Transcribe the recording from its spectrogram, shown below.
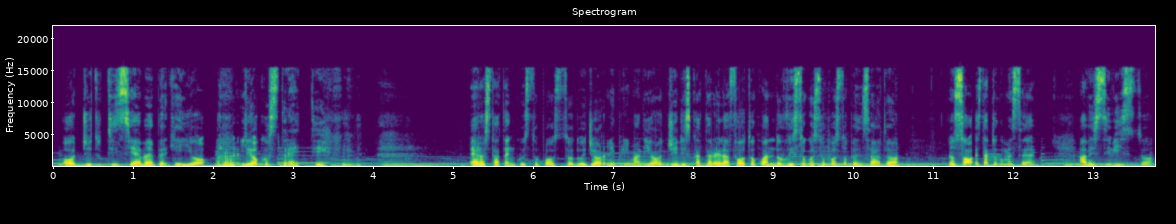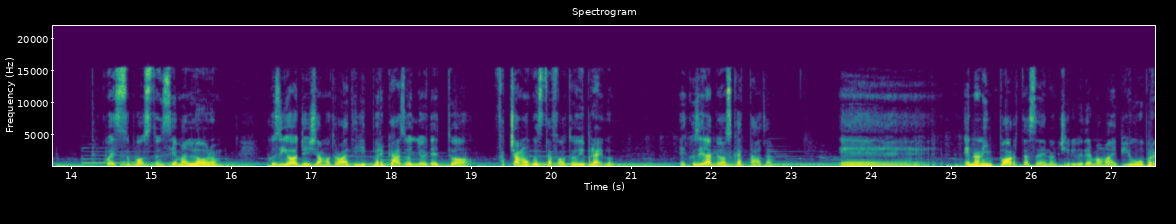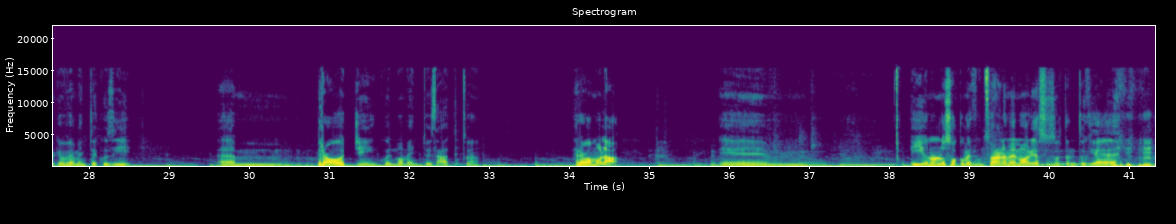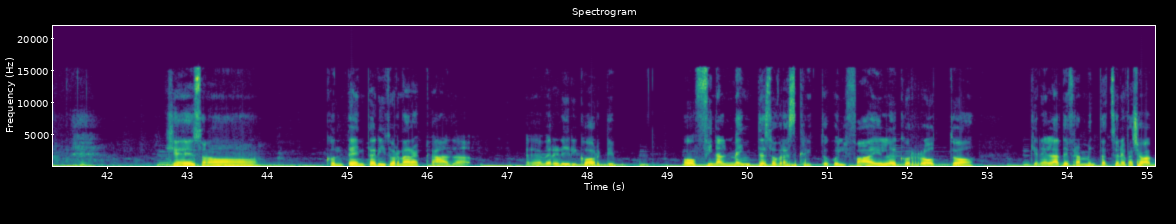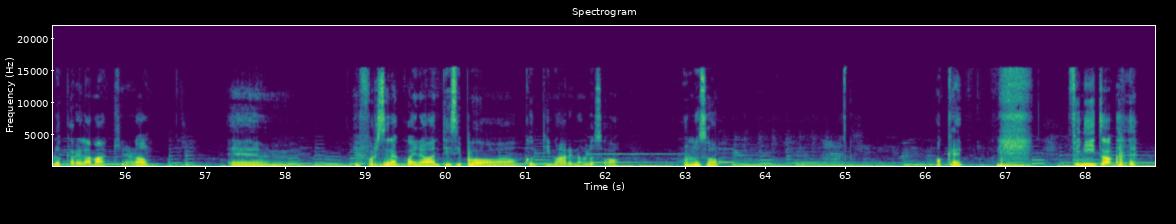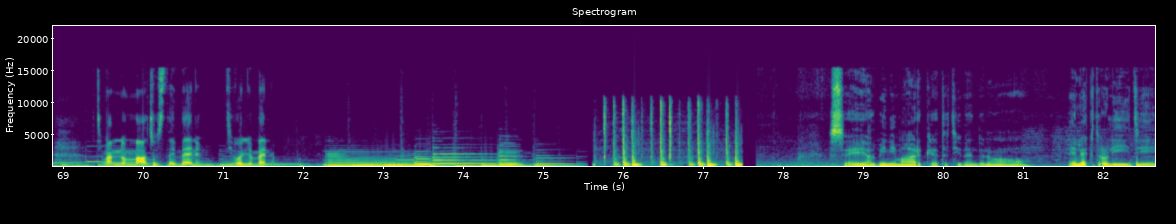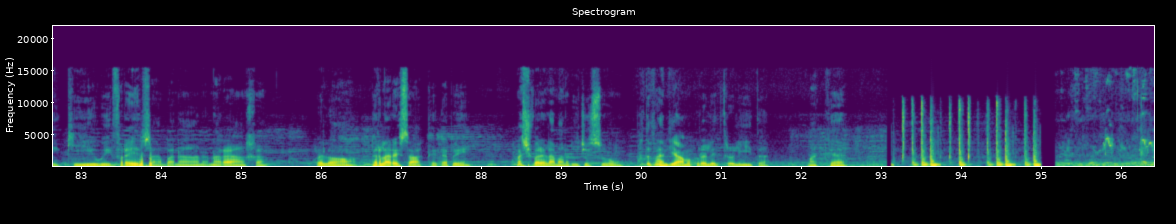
oggi tutti insieme perché io li ho costretti. Ero stata in questo posto due giorni prima di oggi di scattare la foto. Quando ho visto questo posto ho pensato, non so, è stato come se avessi visto questo posto insieme a loro. Così oggi ci siamo trovati lì per caso e gli ho detto facciamo questa foto, vi prego. E così l'abbiamo scattata e, e, non importa se non ci rivedremo mai più perché ovviamente è così. Um, però oggi in quel momento esatto eravamo là. E, e io non lo so come funziona la memoria so soltanto che che sono contenta di tornare a casa e avere dei ricordi. Ho finalmente sovrascritto quel file corrotto che nella deframmentazione faceva bloccare la macchina, no? Ehm, e forse da qua in avanti si può continuare, non lo so, non lo so. Ok, finito. Ti mando un bacio, stai bene, ti voglio bene. Se al mini market ti vendono elettroliti, kiwi, fresa, banana, naranja, quello per la resacca, capì? Qua ci vuole la mano di Gesù. Ma dove andiamo con l'elettrolite? Ma che?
